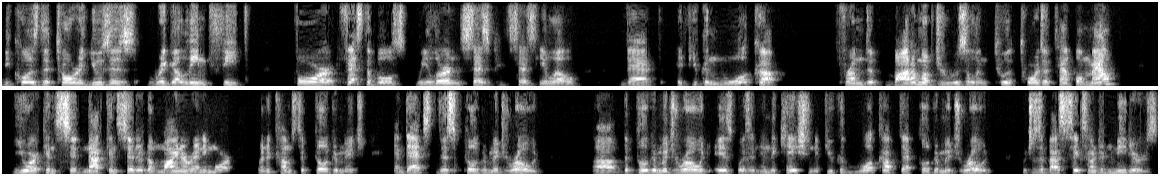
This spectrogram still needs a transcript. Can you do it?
because the Torah uses regalim feet for festivals, we learn, says, says Hillel, that if you can walk up from the bottom of Jerusalem to, towards the Temple Mount, you are considered not considered a minor anymore when it comes to pilgrimage. And that's this pilgrimage road. Uh, the pilgrimage road is was an indication. If you could walk up that pilgrimage road, which is about 600 meters,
